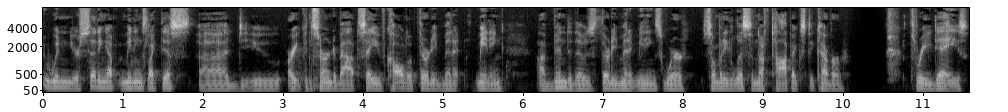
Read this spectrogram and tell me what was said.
when you're setting up meetings like this, uh, do you are you concerned about? Say you've called a 30 minute meeting. I've been to those 30 minute meetings where somebody lists enough topics to cover three days.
